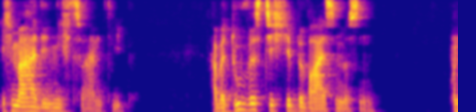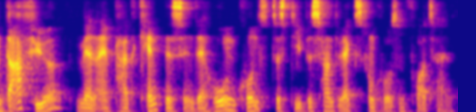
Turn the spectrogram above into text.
ich mache dich nicht zu einem Dieb. Aber du wirst dich hier beweisen müssen. Und dafür wären ein paar Kenntnisse in der hohen Kunst des Diebeshandwerks von großem Vorteil.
